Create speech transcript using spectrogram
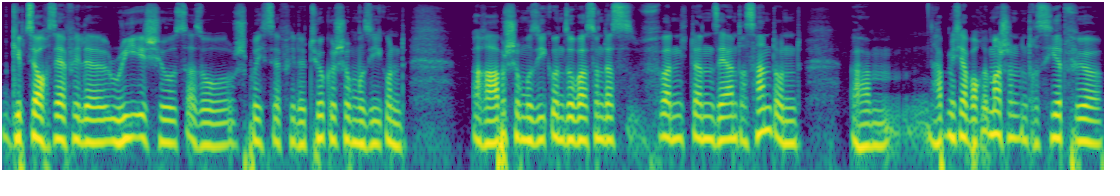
gibt es ja auch sehr viele Reissues, also sprich sehr viele türkische Musik und arabische Musik und sowas. Und das fand ich dann sehr interessant und ähm, habe mich aber auch immer schon interessiert für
